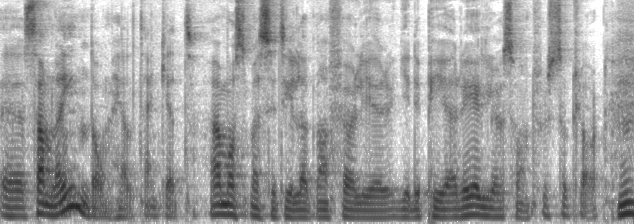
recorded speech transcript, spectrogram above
eh, samla in dem helt enkelt. Här måste man se till att man följer GDPR-regler och sånt för såklart. Mm.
